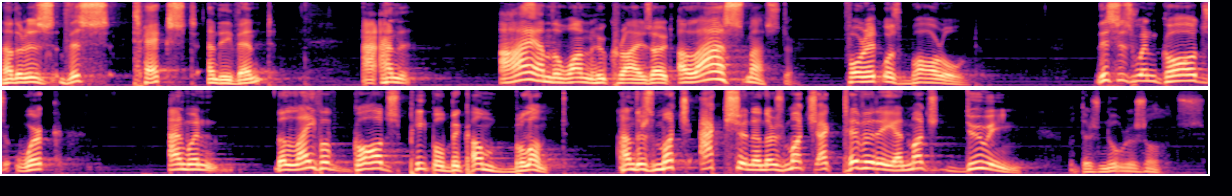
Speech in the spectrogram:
Now, there is this text and event, and I am the one who cries out, Alas, Master, for it was borrowed. This is when God's work and when the life of God's people become blunt. And there's much action and there's much activity and much doing, but there's no results.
